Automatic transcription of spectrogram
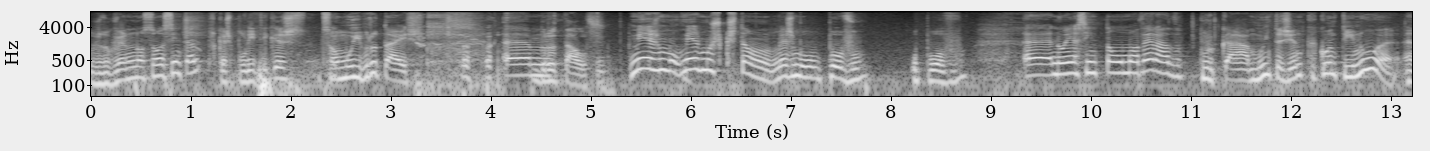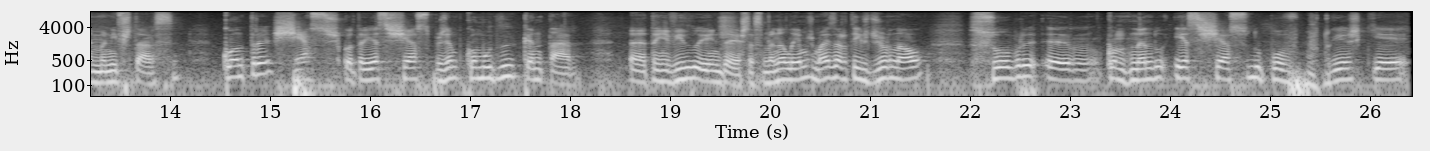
Os do governo não são assim tanto, porque as políticas são muito brutais. brutal. Mesmo, mesmo os que estão, mesmo o povo, o povo, ah, não é assim tão moderado, porque há muita gente que continua a manifestar-se contra excessos, contra esse excesso, por exemplo, como o de cantar. Ah, tem havido, ainda esta semana lemos, mais artigos de jornal sobre ah, condenando esse excesso do povo português que é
